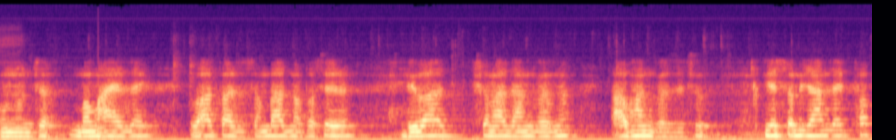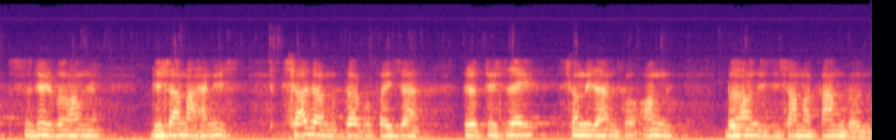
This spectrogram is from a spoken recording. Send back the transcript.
हुनुहुन्छ। म उहाँहरूलाई वार्ता र संवादमा बसेर विवाद समाधान गर्न आह्वान गर्दछु। यस संविधानलाई थप सुदृढ बनाउने दिशामा हामी साझा मुद्दाको पहिचान र त्यसलाई संविधानको अङ्ग बनाउने दिशामा काम गर्न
